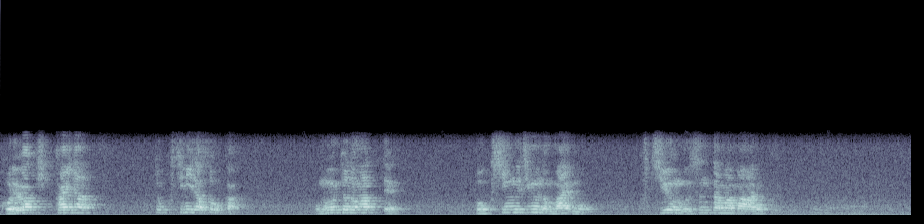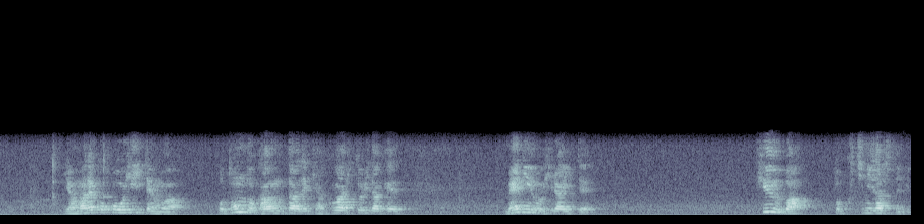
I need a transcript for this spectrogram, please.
これは奇怪なと口に出そうか。思いとどまってボクシングジムの前も口を結んだまま歩く。山猫コーヒー店はほとんどカウンターで客は1人だけメニューを開いてキューバと口に出してみる。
